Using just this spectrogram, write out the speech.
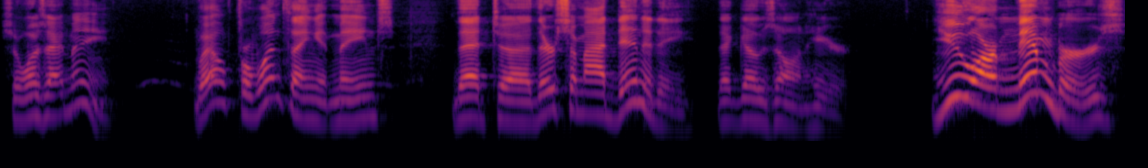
So, what does that mean? Well, for one thing, it means that uh, there's some identity that goes on here. You are members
